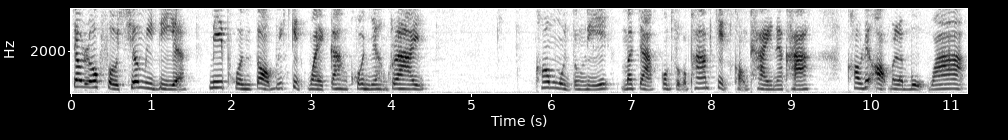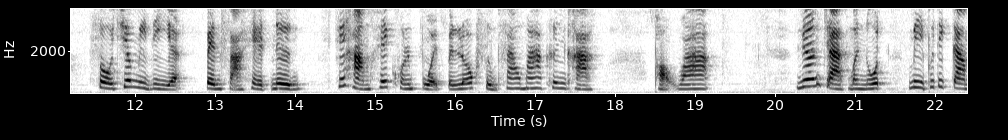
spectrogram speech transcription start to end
เจ้าโลกโซเชียลมีเดียมีผลต่อวิกฤตวัยกลางคนอย่างไร ข้อมูลตรงนี้มาจากกรมสุขภาพจิตของไทยนะคะ เขาได้ออกมาระบุว่าโซเชียลมีเดียเป็นสาเหตุหนึ่ง ที่ทำให้คนป่วยเป็นโรคซึมเศร้ามากขึ้นค่ะ เพราะว่า เนื่องจากมนุษย์มีพฤติกรรม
